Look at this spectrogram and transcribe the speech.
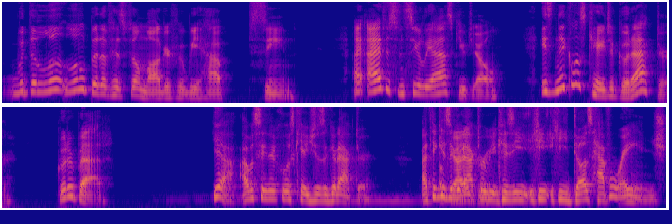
with the li- little bit of his filmography we have seen, I, I have to sincerely ask you, Joe, is Nicolas Cage a good actor? Good or bad? yeah, I would say Nicolas Cage is a good actor. I think he's a good I actor agree. because he he he does have range.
